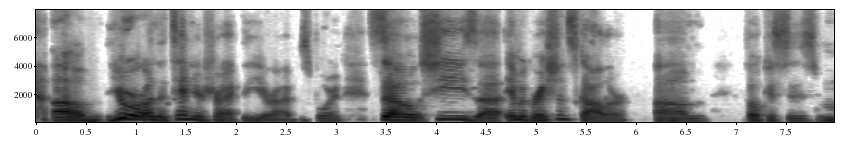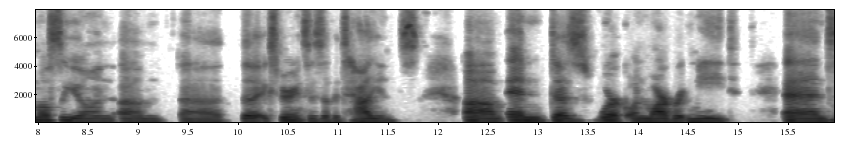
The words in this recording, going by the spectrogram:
um, you were on the tenure track the year I was born. So she's an immigration scholar, mm-hmm. um, mm-hmm. focuses mostly on um, uh, the experiences of Italians, um, and does work on Margaret Mead. And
